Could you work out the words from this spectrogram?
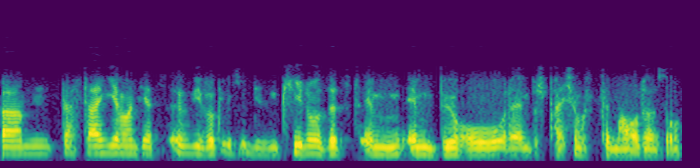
ähm, dass da jemand jetzt irgendwie wirklich in diesem Kino sitzt im, im Büro oder im Besprechungszimmer oder so.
